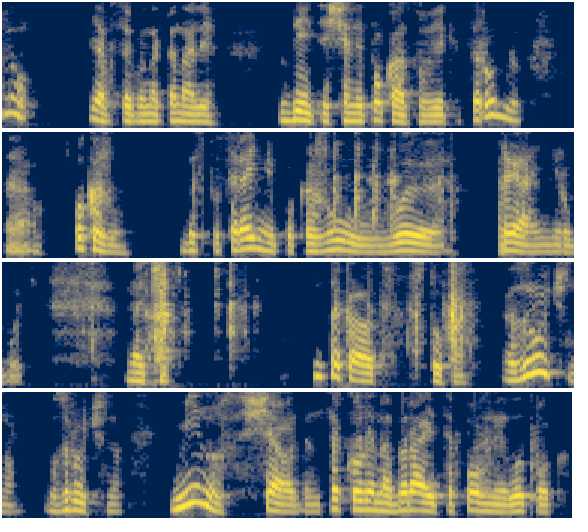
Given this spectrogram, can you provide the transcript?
Ну, я в себе на каналі, здається, ще не показував, як я це роблю. Е, покажу. Безпосередньо покажу в реальній роботі. Значить, ну, така от штука. Зручно, зручно. Мінус ще один це коли набирається повний лоток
